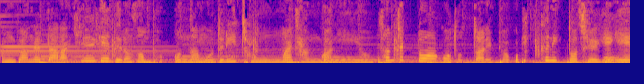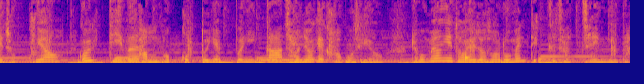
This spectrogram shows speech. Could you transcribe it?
강변을 따라 길게 늘어선 벚꽃나무들이 정말 장관이에요. 산책도 하고 돗자리 펴고 피크닉도 즐기기에 좋고요. 꿀팁은 밤 벚꽃도 예쁘니까 저녁에 가보세요. 조명이 더해져서 로맨틱 그 자체입니다.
